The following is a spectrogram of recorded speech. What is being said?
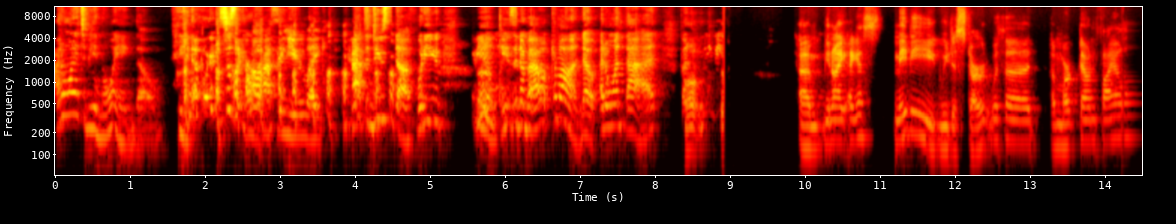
I don't want it to be annoying though. You know, where it's just like harassing you, like you have to do stuff. What are you, what are you lazing about? Come on. No, I don't want that. But Well, maybe Um, you know, I, I guess maybe we just start with a, a markdown file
